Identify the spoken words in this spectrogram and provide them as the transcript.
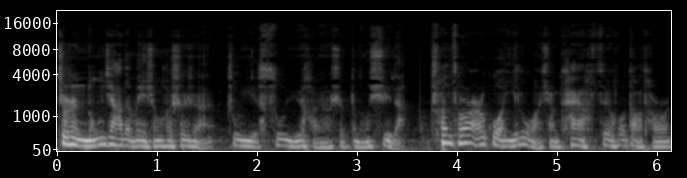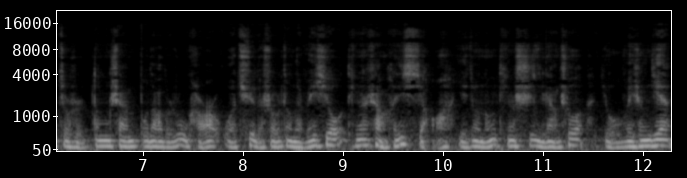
就是农家的卫生和水准。注意酥鱼好像是不能续的。穿村而过，一路往上开啊，最后到头就是登山步道的入口。我去的时候正在维修，停车场很小啊，也就能停十几辆车，有卫生间。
